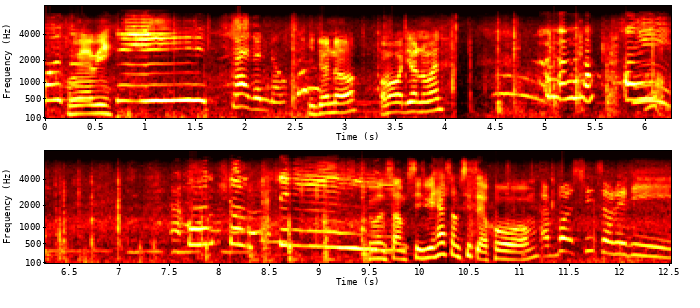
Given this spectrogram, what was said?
want Where are we? I don't know. You don't know? Mama, what do you want, man? I want some seeds. You want some seeds? We have some seeds at home. I bought seeds already.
